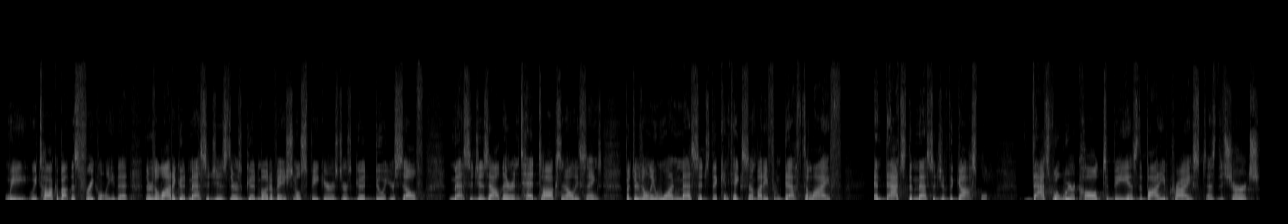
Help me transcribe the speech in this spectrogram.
We, we talk about this frequently that there's a lot of good messages. There's good motivational speakers. There's good do it yourself messages out there and TED Talks and all these things. But there's only one message that can take somebody from death to life, and that's the message of the gospel. That's what we're called to be as the body of Christ, as the church.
